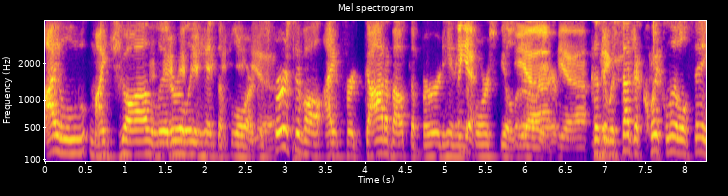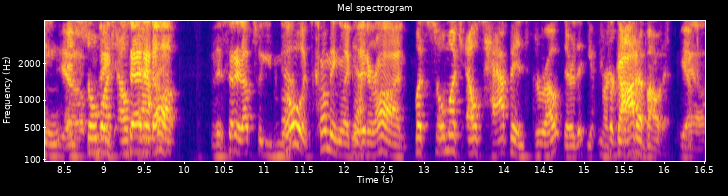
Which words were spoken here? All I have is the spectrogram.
I my jaw literally hit the floor because Yeah. first of all, I forgot about the bird hitting Yeah. the force field Yeah, earlier yeah. because it was such a quick little thing Yeah. and so they much else set it happened. up. They set it up so you know it's coming like later on. But so much else happened throughout there that you, You forgot, forgot. about it. Yeah.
